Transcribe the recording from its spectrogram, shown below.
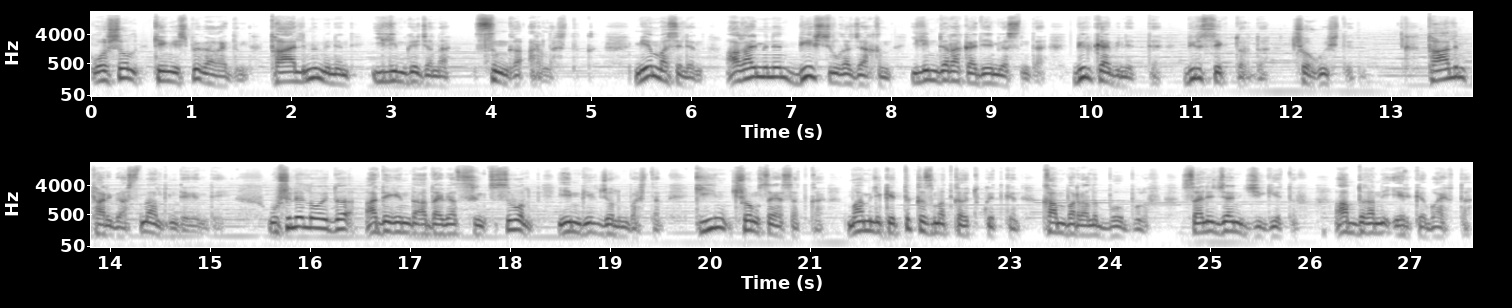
ошол кеңешбек агайдын таалими менен илимге жана сынга аралаштык мен маселен агай менен беш жылга жакын илимдер академиясында бир кабинетте бир сектордо чогуу иштедим. Таалим тарбиясын алдым дегендей. Ушул эле ойдо адегенде адабият сынчысы болуп эмгек жолун баштап кийин чоң саясатка мамлекеттик кызматка өтүп кеткен камбаралы бобулов салижан жигитов абдыганы эркебаев да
